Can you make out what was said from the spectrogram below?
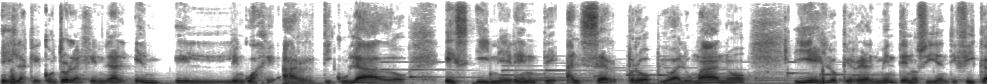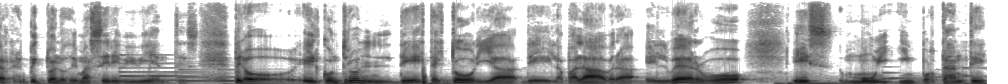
es la que controla en general el, el, lenguaje articulado, es inherente al ser propio, al humano, y es lo que realmente nos identifica respecto a los demás seres vivientes. Pero el control de esta historia, de la palabra, el verbo, es muy importante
